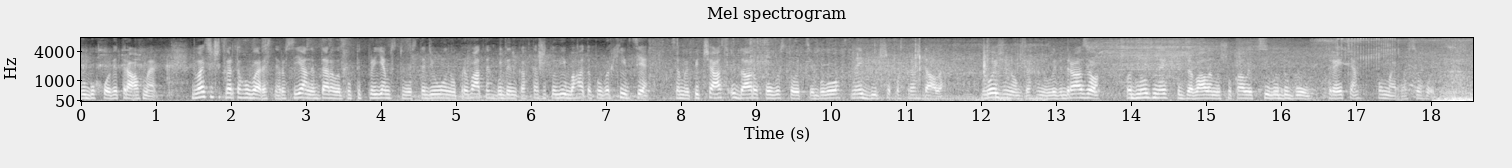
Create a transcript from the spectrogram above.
вибухові травми. 24 вересня росіяни вдарили по підприємству, стадіону, приватних будинках та житловій багатоповерхівці. Саме під час удару по висоці було найбільше постраждалих. Двоє жінок загинули відразу. Одну з них під завалами шукали цілу добу. Третя померла сьогодні.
